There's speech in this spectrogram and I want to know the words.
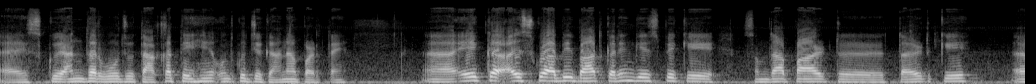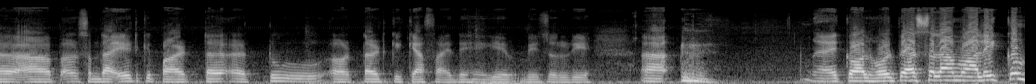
इसके अंदर वो जो ताकतें हैं उनको जगाना पड़ता है। एक इसको अभी बात करेंगे इस पर कि समदा पार्ट थर्ड के समदा एट के पार्ट टू और थर्ड के क्या फ़ायदे हैं ये भी ज़रूरी है। एक कॉल होल्ड पे अस्सलाम वालेकुम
